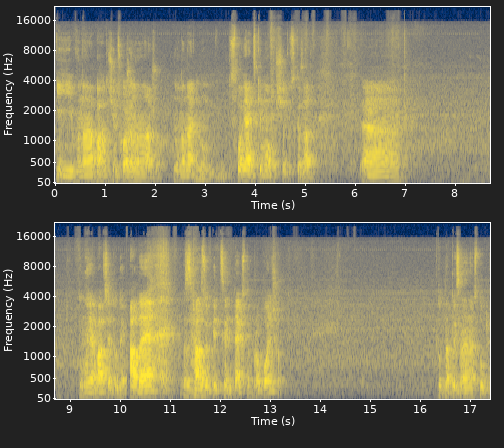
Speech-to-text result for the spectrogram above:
і вона багато чим схожа на нашу. Ну, на, ну, слов'янську мову, що тут сказати. Е, тому я рвався туди. Але зразу під цим текстом про Польщу тут написано наступне:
